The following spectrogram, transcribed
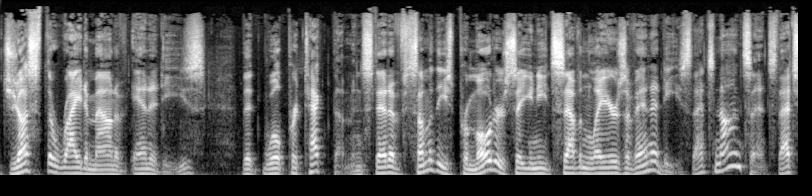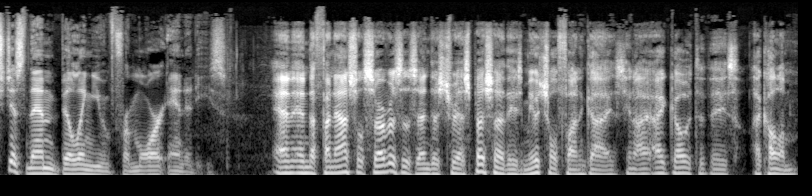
just the right amount of entities that will protect them. Instead of some of these promoters say you need seven layers of entities. That's nonsense. That's just them billing you for more entities. And in the financial services industry, especially these mutual fund guys, you know, I, I go to these, I call them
